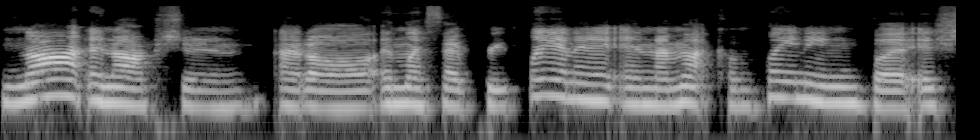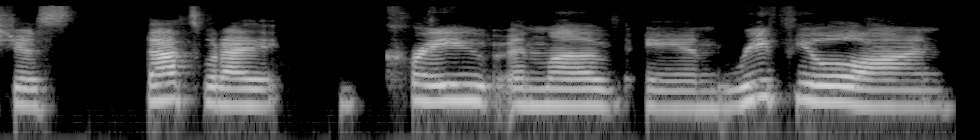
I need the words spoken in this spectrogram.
not an option at all unless I pre-plan it and I'm not complaining but it's just that's what I crave and love and refuel on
